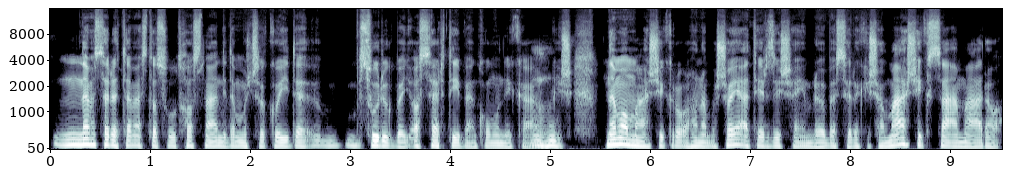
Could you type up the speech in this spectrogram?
nem szeretem ezt a szót használni, de most akkor ide szúrjuk be, hogy asszertíven kommunikálunk, uh-huh. és nem a másikról, hanem a saját érzéseimről beszélek, és a másik számára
